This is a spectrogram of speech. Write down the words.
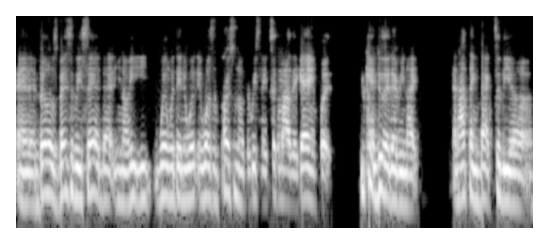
And, and Billups basically said that, you know, he, he went within it. It wasn't personal the reason they took him out of the game, but you can't do that every night. And I think back to the, uh,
